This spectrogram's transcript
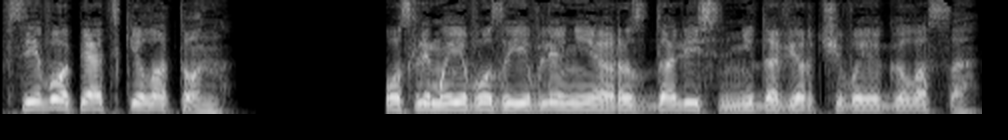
Всего пять килотонн. После моего заявления раздались недоверчивые голоса.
